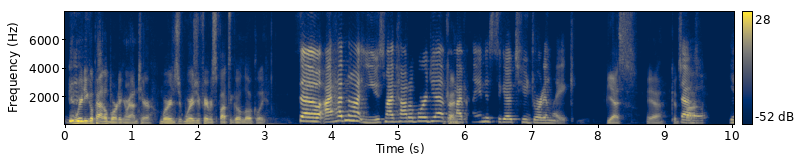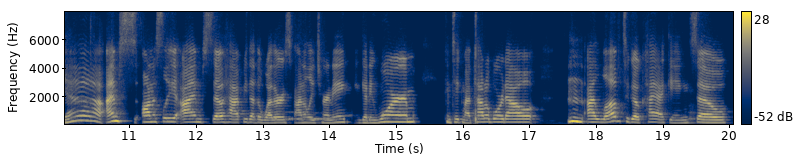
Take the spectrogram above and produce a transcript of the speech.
where do you go paddleboarding around here? Where's where's your favorite spot to go locally? So I have not used my paddleboard yet, okay. but my plan is to go to Jordan Lake. Yes. Yeah. Good so, spot. Yeah. I'm honestly, I'm so happy that the weather is finally turning and getting warm. Can take my paddleboard out. I love to go kayaking. So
